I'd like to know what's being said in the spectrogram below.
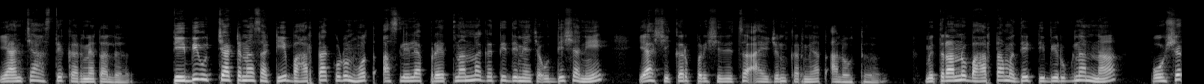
यांच्या हस्ते करण्यात आलं. टीबी उच्चाटनासाठी भारताकडून होत असलेल्या प्रयत्नांना गती देण्याच्या उद्देशाने या शिखर परिषदेचं आयोजन करण्यात आलं होतं. मित्रांनो भारतामध्ये टी बी रुग्णांना पोषक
